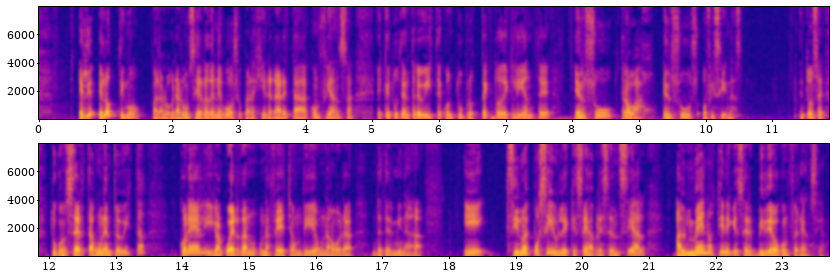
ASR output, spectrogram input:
el, óptimo para lograr un cierre de negocio, para generar esta confianza, es que tú te entrevistes con tu prospecto de cliente en su trabajo, en sus oficinas. Entonces, tú concertas una entrevista con él y acuerdan una fecha, un día, una hora determinada. Y si no es posible que sea presencial, al menos tiene que ser videoconferencia.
